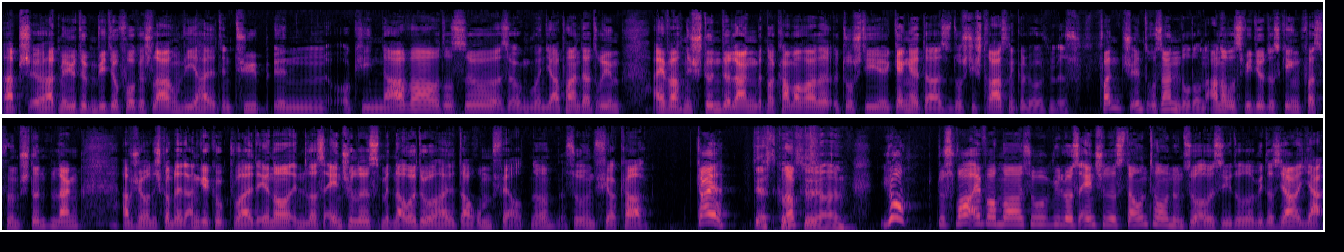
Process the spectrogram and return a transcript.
hab, äh, hat mir YouTube ein Video vorgeschlagen, wie halt ein Typ in Okinawa oder so, also irgendwo in Japan da drüben, einfach eine Stunde lang mit einer Kamera durch die Gänge da, also durch die Straßen gelaufen ist. Fand ich interessant. Oder ein anderes Video, das ging fast fünf Stunden lang, habe ich mir auch nicht komplett angeguckt, wo halt einer in Los Angeles mit einem Auto halt da rumfährt, ne, so in 4K. Geil! Das guckst du dir an. Ja, das war einfach mal so, wie Los Angeles Downtown und so aussieht oder wie das ja, ja,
